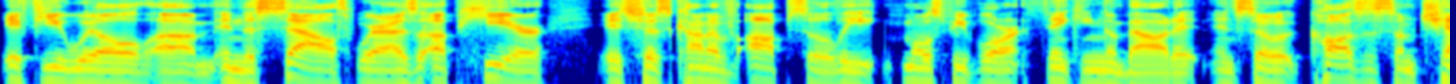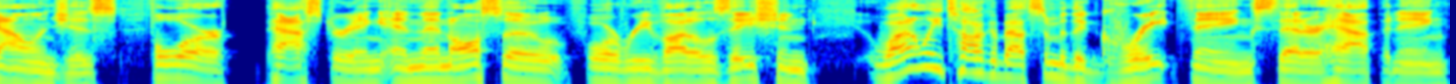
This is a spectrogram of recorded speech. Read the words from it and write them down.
if you will, um, in the South, whereas up here it's just kind of obsolete. Most people aren't thinking about it, and so it causes some challenges for pastoring and then also for revitalization. Why don't we talk about some of the great things that are happening?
